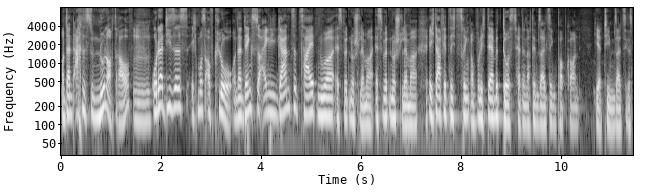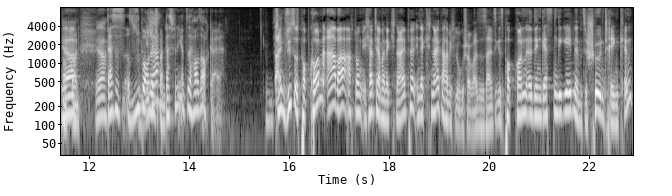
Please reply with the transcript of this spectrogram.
und dann achtest du nur noch drauf. Mhm. Oder dieses, ich muss auf Klo. Und dann denkst du eigentlich die ganze Zeit nur, es wird nur schlimmer, es wird nur schlimmer. Ich darf jetzt nichts trinken, obwohl ich derbe Durst hätte nach dem salzigen Popcorn. Hier, Team salziges Popcorn. Ja, ja. Das ist super unentspannt. Das finde ich zu Hause auch geil. Team süßes Popcorn, aber Achtung, ich hatte ja meine Kneipe. In der Kneipe habe ich logischerweise salziges Popcorn äh, den Gästen gegeben, damit sie schön trinken.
